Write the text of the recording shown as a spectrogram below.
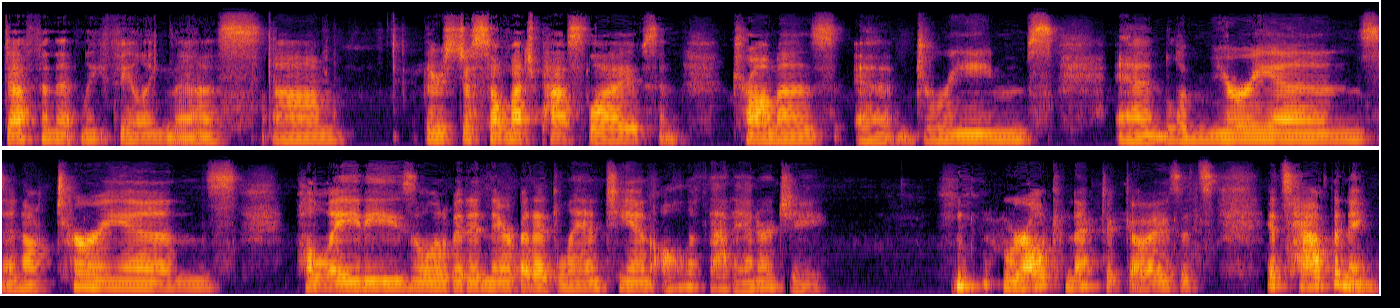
Definitely feeling this. Um, there's just so much past lives and traumas and dreams and Lemurians and Arcturians, Pleiades a little bit in there, but Atlantean, all of that energy. We're all connected, guys. It's it's happening.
